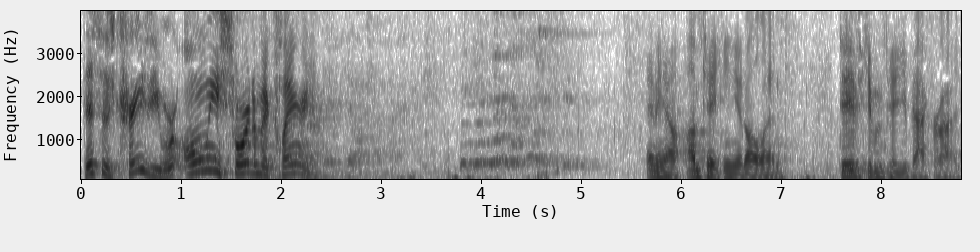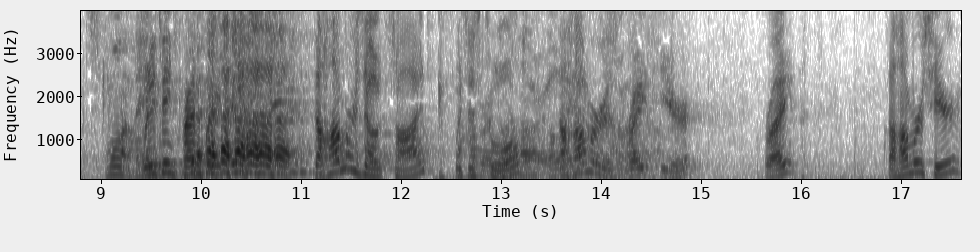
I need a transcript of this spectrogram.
This is crazy. We're only short a McLaren. Anyhow, I'm taking it all in. Dave's giving piggyback rides. Come on, What do you think, Presley? the Hummer's outside, which is cool. The oh, Hummer is right here, right? The Hummer's here.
